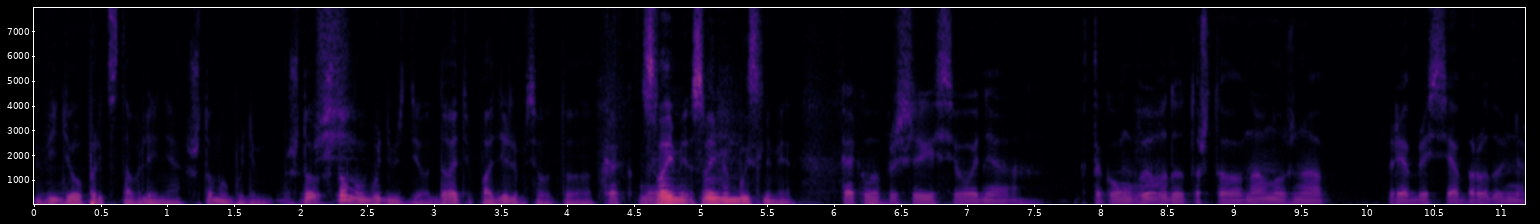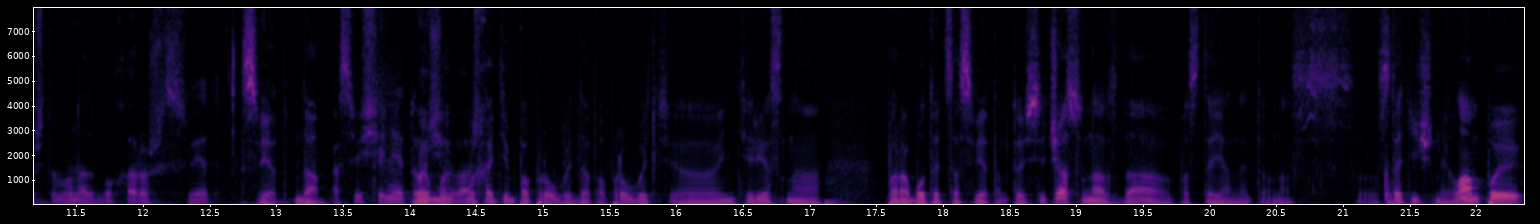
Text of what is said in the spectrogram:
видеопредставления? Что мы будем, что, что мы будем сделать? Давайте поделимся вот э, Как мы, своими, своими мыслями. как мы пришли сегодня к такому выводу, то что нам нужно приобрести оборудование, чтобы у нас был хороший свет. Свет, да. Освещение это Мы, очень мы- мы важно. хотим попробовать, да, попробовать э, интересно поработать со светом. То есть сейчас у нас, да, постоянно это у нас статичные лампы,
